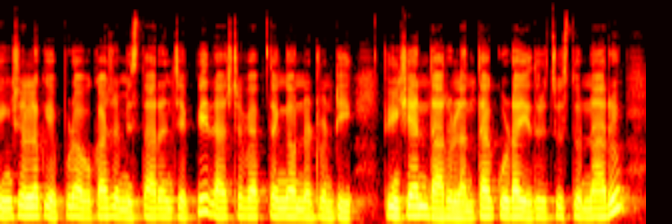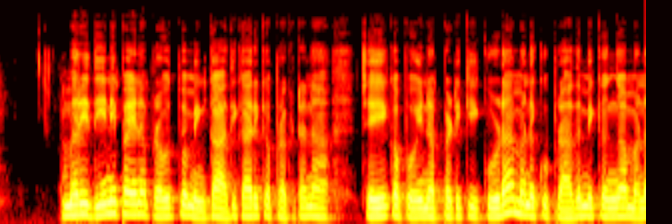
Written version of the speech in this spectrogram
ఫింక్షన్లకు ఎప్పుడు అవకాశం ఇస్తారని చెప్పి రాష్ట్ర వ్యాప్తంగా ఉన్నటువంటి ఫింక్షన్దారులంతా కూడా ఎదురు చూస్తున్నారు మరి దీనిపైన ప్రభుత్వం ఇంకా అధికారిక ప్రకటన చేయకపోయినప్పటికీ కూడా మనకు ప్రాథమికంగా మన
